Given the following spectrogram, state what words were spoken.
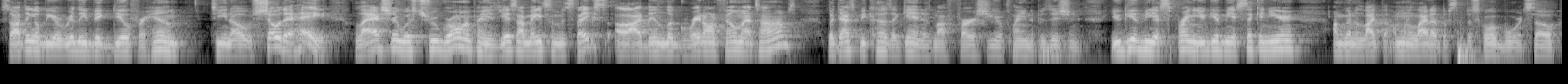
So I think it'll be a really big deal for him to you know show that hey, last year was true growing pains. Yes, I made some mistakes. Uh, I didn't look great on film at times, but that's because again, it's my first year playing the position. You give me a spring, you give me a second year, I'm gonna light the I'm gonna light up the, the scoreboard. So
